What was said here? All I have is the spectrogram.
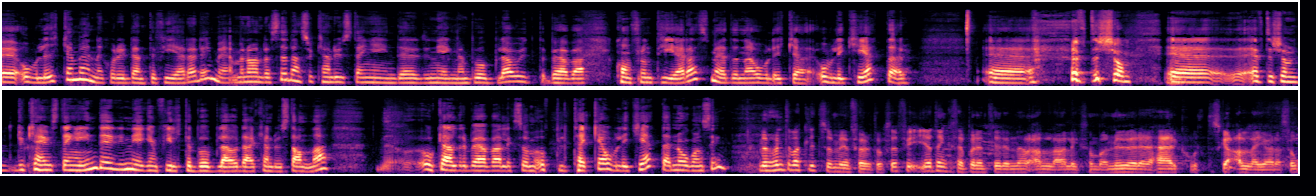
eh, olika människor att identifiera dig med. Men å andra sidan så kan du stänga in dig i din egna bubbla och inte behöva konfronteras med dina olika olikheter. Eh, eftersom, eh, eftersom du kan ju stänga in dig i din egen filterbubbla och där kan du stanna och aldrig behöva liksom upptäcka olikheter någonsin. Men har det inte varit lite så med förut också? För jag tänker så på den tiden när alla liksom bara, nu är det här kort, ska alla göra så.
